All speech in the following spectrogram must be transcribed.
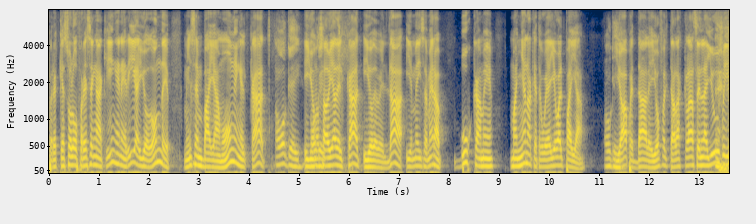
pero es que eso lo ofrecen aquí, ingeniería. Y yo, ¿dónde? Me dicen, Bayamón, en el CAT. Ok. Y yo no sabía del CAT. Y yo, de verdad. Y él me dice, mira, búscame mañana que te voy a llevar para allá. Ok. Y yo, ah, pues dale, yo falté a las clases en la Yupi,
